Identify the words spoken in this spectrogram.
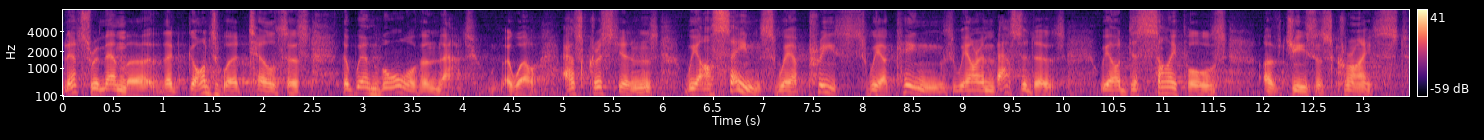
let's remember that God's word tells us that we're more than that. Well, as Christians, we are saints, we are priests, we are kings, we are ambassadors, we are disciples of Jesus Christ.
